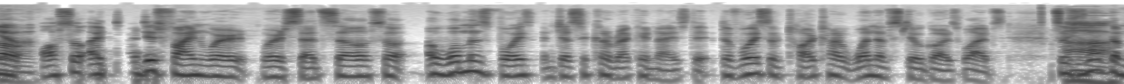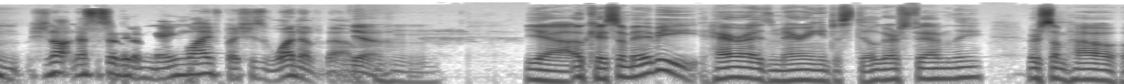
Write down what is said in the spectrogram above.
Yeah. Oh, also, I, I did find where where it said so. So a woman's voice, and Jessica recognized it. The voice of Tharthar, one of Stilgar's wives. So she's Ah. not the she's not necessarily the main wife, but she's one of them. Yeah. Mhm. Yeah. Okay. So maybe Harah is marrying into Stilgar's family, or somehow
